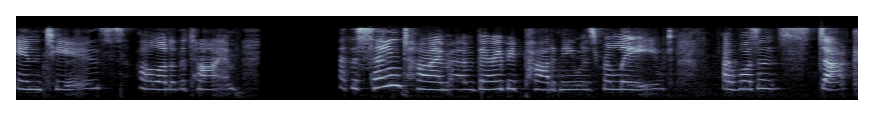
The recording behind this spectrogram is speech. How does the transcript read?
in tears a lot of the time. At the same time, a very big part of me was relieved. I wasn't stuck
